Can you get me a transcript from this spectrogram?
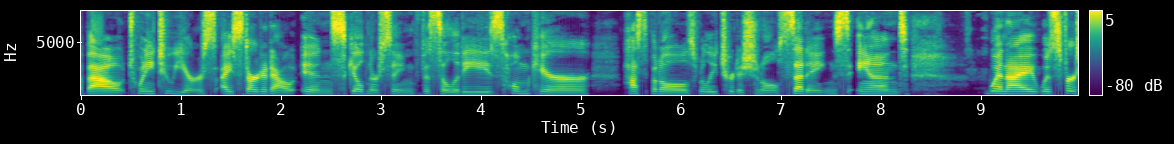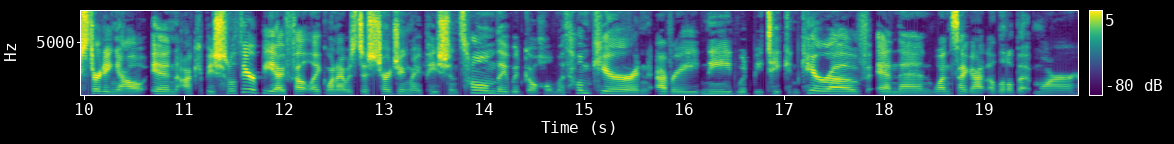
about 22 years. I started out in skilled nursing facilities, home care, hospitals, really traditional settings. And when I was first starting out in occupational therapy, I felt like when I was discharging my patients home, they would go home with home care and every need would be taken care of. And then once I got a little bit more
